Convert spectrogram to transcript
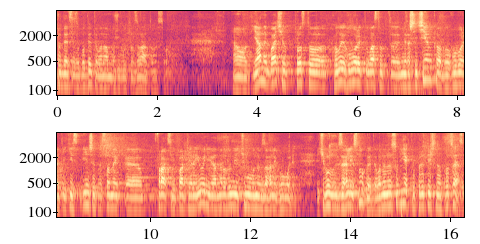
прийдеться заплатити, вона може бути занадто висока. От. Я не бачив просто, коли говорить у вас тут е, Мірошниченко або говорить якийсь інший представник е, фракції партії регіонів, я не розумію, чому вони взагалі говорять. І чому ви взагалі слухаєте? Вони не суб'єкти політичного процесу,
